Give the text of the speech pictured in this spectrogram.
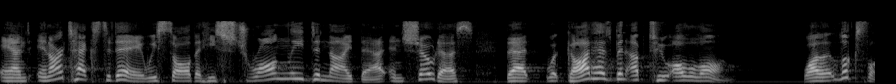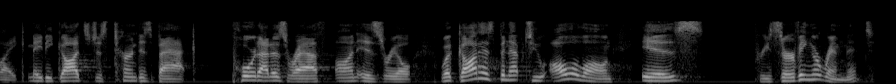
And in our text today, we saw that he strongly denied that and showed us that what God has been up to all along, while it looks like maybe God's just turned his back, poured out his wrath on Israel, what God has been up to all along is preserving a remnant,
